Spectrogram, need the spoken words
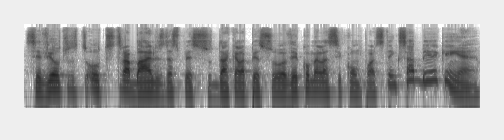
Você vê outros, outros trabalhos das pessoas, daquela pessoa, vê como ela se comporta. Você tem que saber quem é.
